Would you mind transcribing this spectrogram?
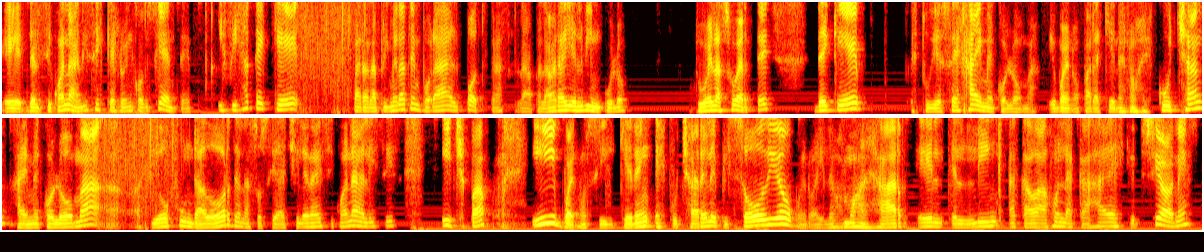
Eh, del psicoanálisis, que es lo inconsciente. Y fíjate que para la primera temporada del podcast, La palabra y el vínculo, tuve la suerte de que estuviese Jaime Coloma. Y bueno, para quienes nos escuchan, Jaime Coloma ha, sido fundador de la Sociedad Chilena de Psicoanálisis, ICHPA. Y bueno, si quieren escuchar el episodio, bueno, ahí les vamos a dejar el, el link acá abajo en la caja de descripciones.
